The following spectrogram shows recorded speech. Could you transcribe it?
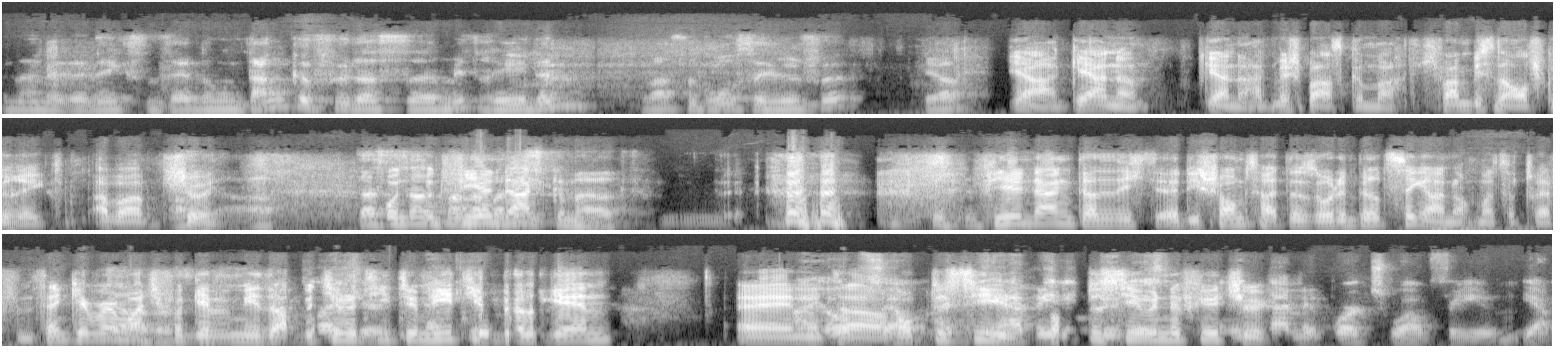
in einer der nächsten Sendungen. Danke für das äh, Mitreden. Du warst eine große Hilfe. Ja, Ja, gerne. Gerne. Hat mir Spaß gemacht. Ich war ein bisschen aufgeregt, aber Ach schön. ja. Das Und- hat und man vielen aber Dank. nicht gemerkt. Vielen Dank, dass ich äh, die Chance hatte, so den Bill Singer nochmal zu treffen. Thank you very Ja, much for giving me the opportunity pleasure. to meet you, you. Bill, again. I And hope uh, so. hope to I'd see you. Hope to see you in the future. it works well for you. Yeah.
